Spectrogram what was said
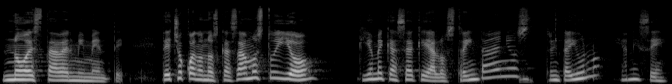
no estaba en mi mente. De hecho, cuando nos casamos tú y yo, que yo me casé que a los 30 años, 31, ya ni sé.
